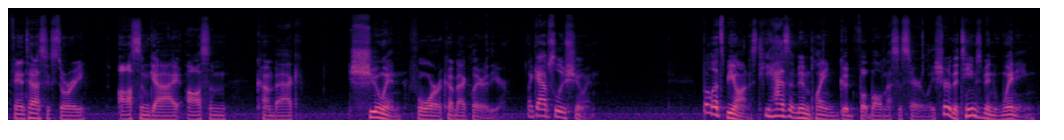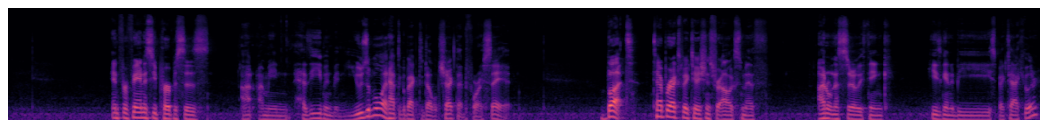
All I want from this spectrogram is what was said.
Fantastic story. Awesome guy. Awesome comeback. Shoe in for comeback player of the year. Like absolute shoe in. But let's be honest, he hasn't been playing good football necessarily. Sure, the team's been winning. And for fantasy purposes, I, I mean, has he even been usable? I'd have to go back to double check that before I say it. But temper expectations for Alex Smith. I don't necessarily think he's going to be spectacular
